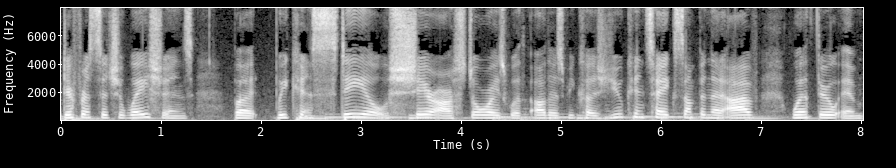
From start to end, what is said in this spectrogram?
different situations but we can still share our stories with others because you can take something that I've went through and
